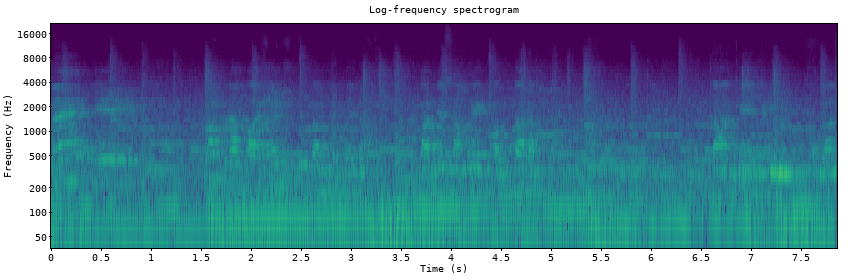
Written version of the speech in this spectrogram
ਮੈਂ ਇਹ ਆਪਣਾ ਭਾਸ਼ਣ ਸ਼ੁਰੂ ਕਰਨ ਤੋਂ ਪਹਿਲਾਂ ਤੁਹਾਡੇ ਸਾਹਮਣੇ ਇੱਕ ਕਵਿਤਾ ਰੱਖਦਾ ਤਾਂ ਕਿ ਜਿਹੜੀ ਗੱਲ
